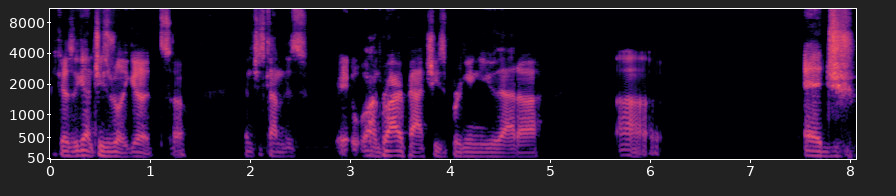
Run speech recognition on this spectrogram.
because again, she's really good. So, and she's kind of just on Briarpatch, he's bringing you that uh, uh, edge,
